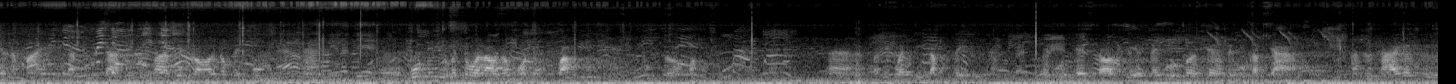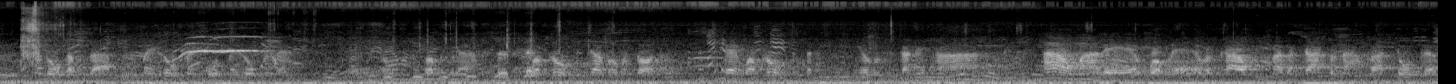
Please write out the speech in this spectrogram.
ยนามัยการพูดจาที่สุภาเรียบร้อยก็เป็นบุญบุญนี่อยู่กับตัวเราทั้งหมดความดีความดี ปฏิวัติกรรมสี่นะไม่พูดเท็จต่อเสียงไม่พูดเพ้อเจ้อไม่พูดคำหยาบอันสุดท้ายก็คือมโนกรรมสามคือไม่โลภไม่โกรธไม่หลงนะความพยายามความโลภพระเจ้าบอกมาสอนแก้ความโลภตันทีเดียวก็คือการให้ทานอ้าวมาแล้วบอกแล้วว่าข่าวมีมาทางการสนามลานจบแล้ว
